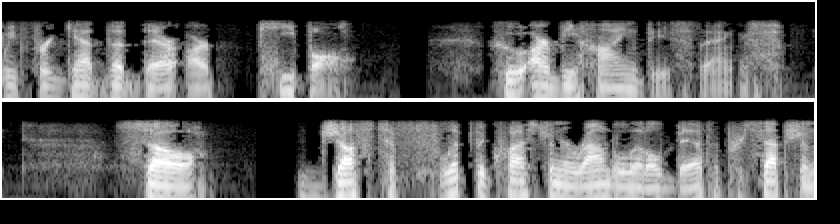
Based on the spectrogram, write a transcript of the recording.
we forget that there are people who are behind these things. So just to flip the question around a little bit, a perception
